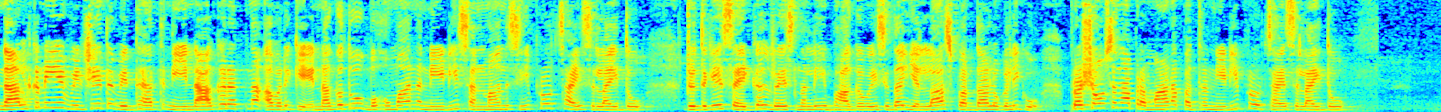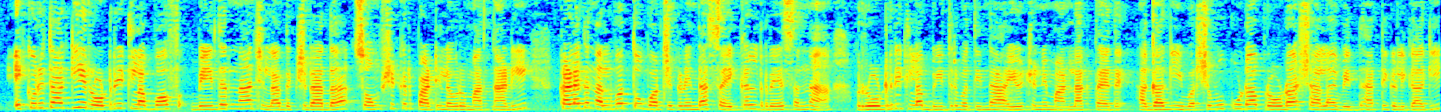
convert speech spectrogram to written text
ನಾಲ್ಕನೆಯ ವಿಜೇತ ವಿದ್ಯಾರ್ಥಿನಿ ನಾಗರತ್ನ ಅವರಿಗೆ ನಗದು ಬಹುಮಾನ ನೀಡಿ ಸನ್ಮಾನಿಸಿ ಪ್ರೋತ್ಸಾಹಿಸಲಾಯಿತು. ಜೊತೆಗೆ ಸೈಕಲ್ ರೇಸ್ನಲ್ಲಿ ಭಾಗವಹಿಸಿದ ಎಲ್ಲಾ ಸ್ಪರ್ಧಾಳುಗಳಿಗೂ ಪ್ರಶಂಸನಾ ಪ್ರಮಾಣ ಪತ್ರ ನೀಡಿ ಪ್ರೋತ್ಸಾಹಿಸಲಾಯಿತು. ಈ ಕುರಿತಾಗಿ ರೋಟರಿ ಕ್ಲಬ್ ಆಫ್ ಬೀದರ್ನ ಜಿಲ್ಲಾಧ್ಯಕ್ಷರಾದ ಸೋಮಶೇಖರ್ ಪಾಟೀಲ್ ಅವರು ಮಾತನಾಡಿ, ಕಳೆದ ನಲವತ್ತು ವರ್ಷಗಳಿಂದ ಸೈಕಲ್ ರೇಸ್ ಅನ್ನ ರೋಟರಿ ಕ್ಲಬ್ ಬೀದರ್ ವತಿಯಿಂದ ಆಯೋಜನೆ ಮಾಡಲಾಗ್ತಾ ಇದೆ. ಹಾಗಾಗಿ ಈ ವರ್ಷವೂ ಕೂಡ ಪ್ರೌಢಶಾಲಾ ವಿದ್ಯಾರ್ಥಿಗಳಿಗಾಗಿ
